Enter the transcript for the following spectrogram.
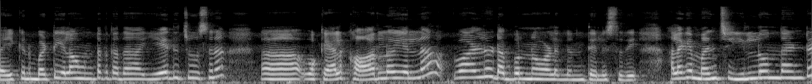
బైక్ని బట్టి ఇలా ఉంటుంది కదా. ఏది చూసినా ఒకవేళ కారులో వెళ్ళినా వాళ్ళు డబ్బున్న వాళ్ళని తెలుస్తుంది. అలాగే మంచి ఇల్లు ఉందంటే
